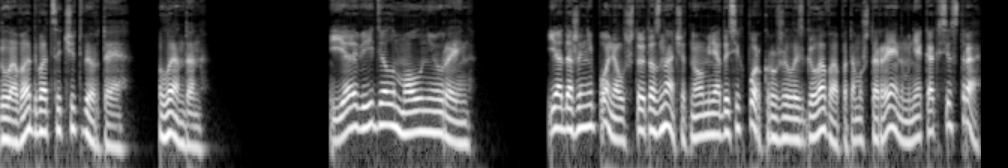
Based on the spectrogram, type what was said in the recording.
Глава 24. Лэндон. Я видел молнию Рейн. Я даже не понял, что это значит, но у меня до сих пор кружилась голова, потому что Рейн мне как сестра,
